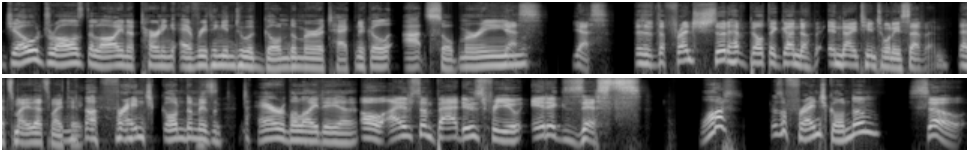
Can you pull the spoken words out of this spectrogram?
Joe draws the line at turning everything into a Gundam or a technical at submarines. Yes, yes. The, the French should have built a Gundam in 1927. That's my that's my take. A French Gundam is a terrible idea. Oh, I have some bad news for you. It exists. What? There's a French Gundam? So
